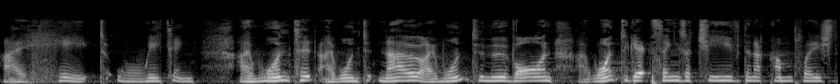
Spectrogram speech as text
I hate waiting. I want it, I want it now, I want to move on, I want to get things achieved and accomplished.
